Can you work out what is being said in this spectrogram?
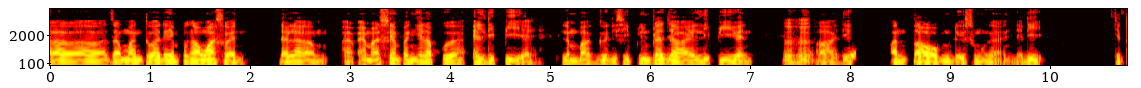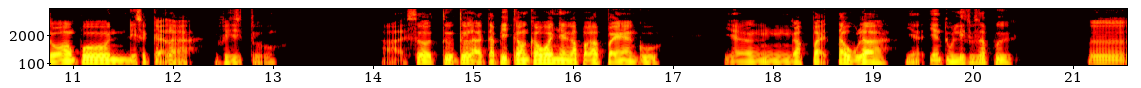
uh, zaman tu ada yang pengawas kan. Dalam MRC yang panggil apa? LDP eh. Lembaga Disiplin Pelajar, LDP kan. Mhm. Uh, dia pantau benda semua kan. Jadi, kita orang pun disekat lah di situ. Uh, so, tu tu lah. Tapi kawan-kawan yang rapat-rapat dengan aku, yang rapat tahulah yang, yang tulis tu siapa. Hmm.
